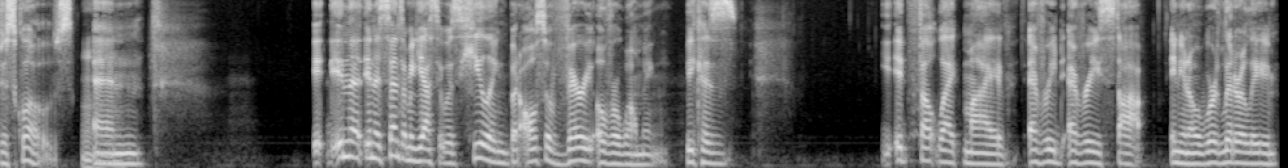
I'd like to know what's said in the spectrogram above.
disclose. Mhm. And it, in a, in a sense, I mean, yes, it was healing, but also very overwhelming because it felt like my every every stop. And you know, we're literally.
